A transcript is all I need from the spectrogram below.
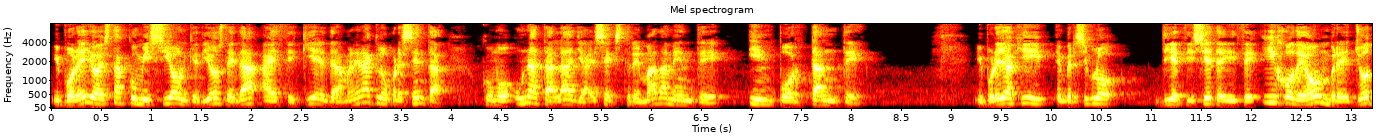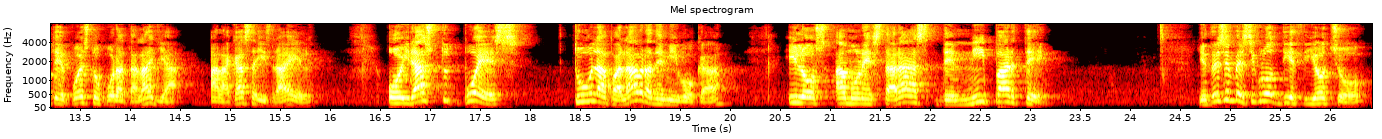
Y por ello esta comisión que Dios le da a Ezequiel, de la manera que lo presenta como una atalaya, es extremadamente importante. Y por ello aquí, en versículo 17 dice, Hijo de hombre, yo te he puesto por atalaya a la casa de Israel. Oirás pues tú la palabra de mi boca y los amonestarás de mi parte. Y entonces en versículo 18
